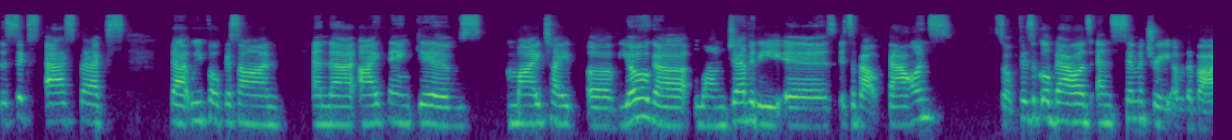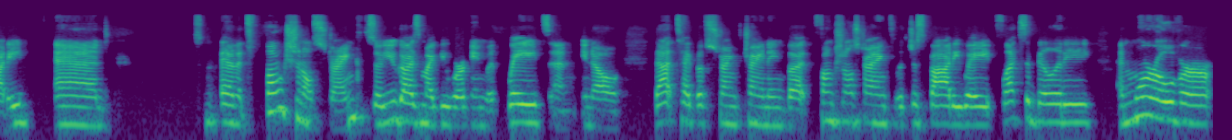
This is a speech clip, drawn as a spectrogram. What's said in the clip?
the six aspects that we focus on and that I think gives my type of yoga longevity is it's about balance so physical balance and symmetry of the body and and it's functional strength. So you guys might be working with weights and you know that type of strength training but functional strength with just body weight flexibility and moreover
